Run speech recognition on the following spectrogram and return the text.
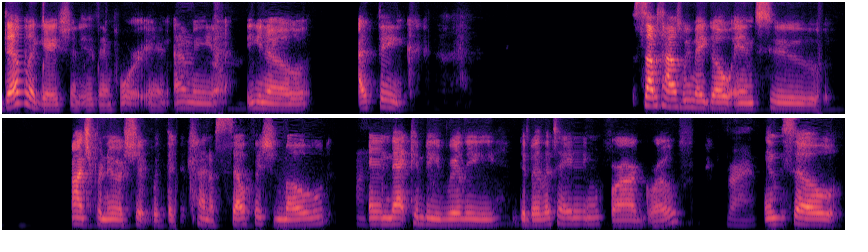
delegation is important. I mean, you know, I think sometimes we may go into entrepreneurship with the kind of selfish mode, Mhm. and that can be really debilitating for our growth. right. And so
